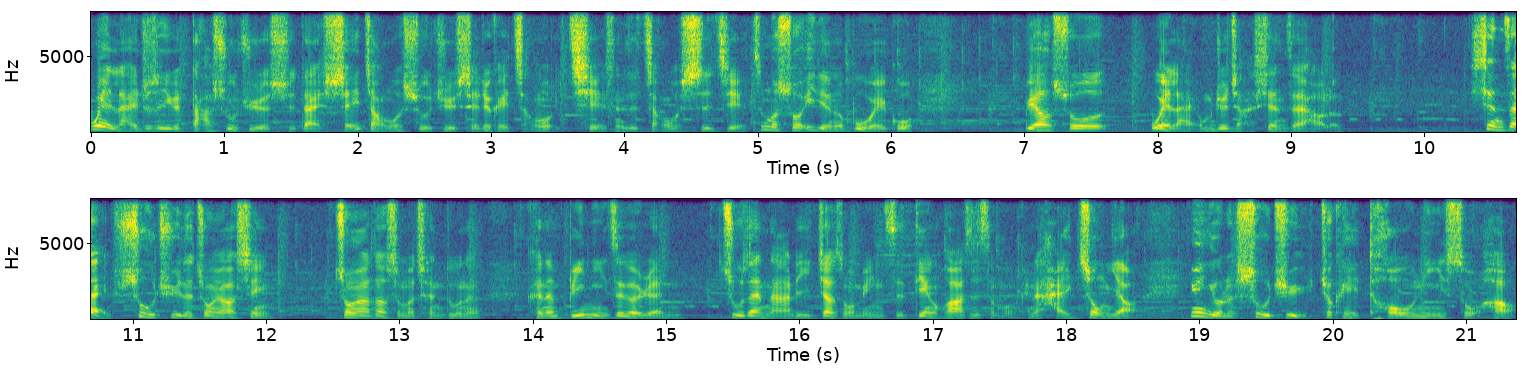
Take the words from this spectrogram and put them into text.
未来就是一个大数据的时代，谁掌握数据，谁就可以掌握一切，甚至掌握世界。这么说一点都不为过。不要说未来，我们就讲现在好了。现在数据的重要性。重要到什么程度呢？可能比你这个人住在哪里、叫什么名字、电话是什么，可能还重要。因为有了数据，就可以投你所好，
